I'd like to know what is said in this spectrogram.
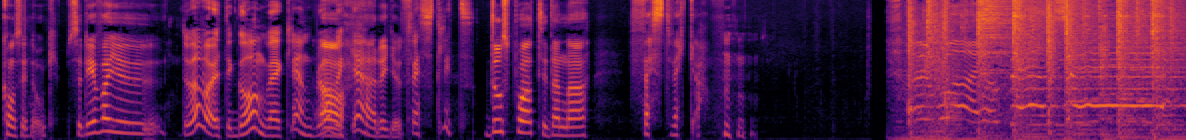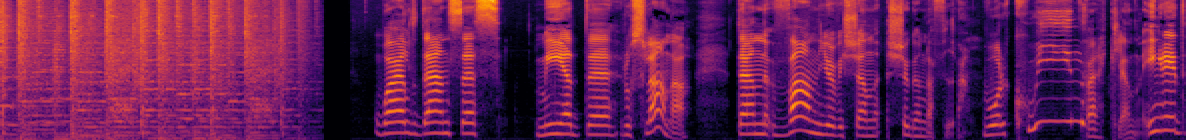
Konstigt nog. Så det var ju, Du har varit igång verkligen. Bra ja vecka. herregud. Festligt. Dos på till denna festvecka. Wild Dances med eh, Roslana. Den vann Eurovision 2004. Vår queen! Verkligen. Ingrid,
